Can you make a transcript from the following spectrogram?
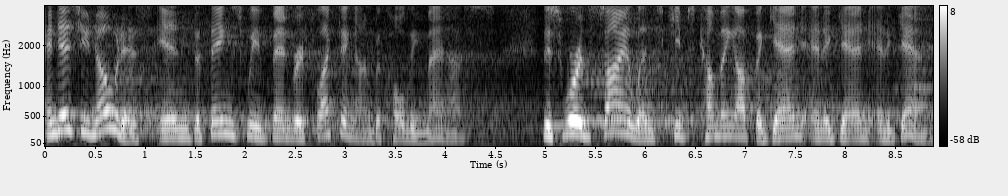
And as you notice in the things we've been reflecting on with Holy Mass, this word silence keeps coming up again and again and again.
